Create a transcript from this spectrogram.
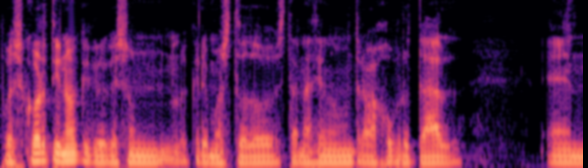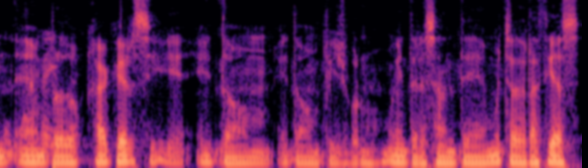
pues Corti, ¿no? que creo que es un, lo queremos todo, están haciendo un trabajo brutal en, en Product Hackers y, y, Tom, y Tom Fishburne. Muy interesante, muchas gracias.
